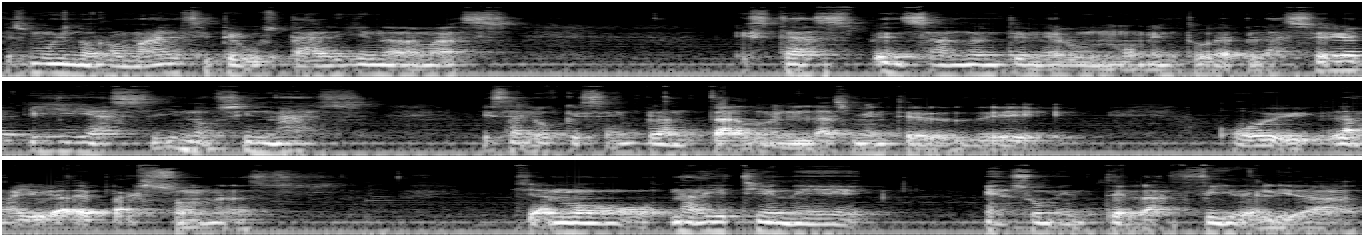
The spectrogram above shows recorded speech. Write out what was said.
es muy normal, si te gusta alguien nada más estás pensando en tener un momento de placer y así, ¿no? Sin más es algo que se ha implantado en las mentes de hoy la mayoría de personas. Ya no, nadie tiene en su mente la fidelidad,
